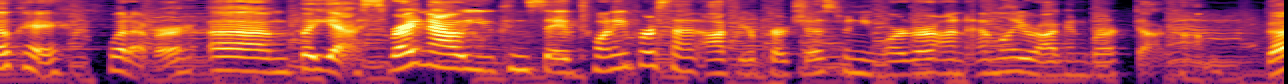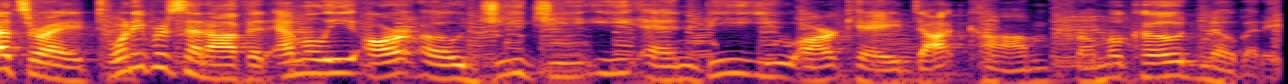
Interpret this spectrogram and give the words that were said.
Okay, whatever. Um, but yes, right now you can save 20% off your purchase when you order on emilyroggenburk.com. That's right, 20% off at Emily, R O G G E N B U R K dot com, promo code nobody.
